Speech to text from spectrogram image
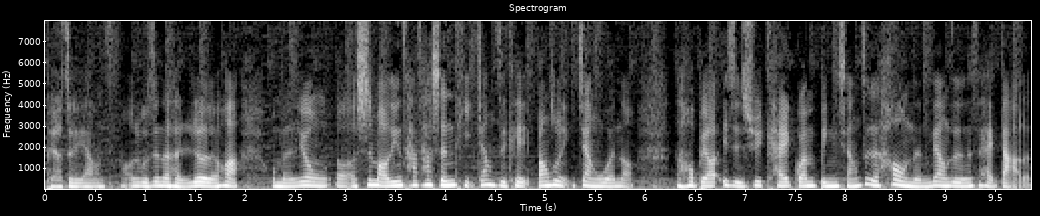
不要这个样子哦。如果真的很热的话，我们用呃湿毛巾擦擦身体，这样子可以帮助你降温哦。然后不要一直去开关冰箱，这个耗能量真的是太大了。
